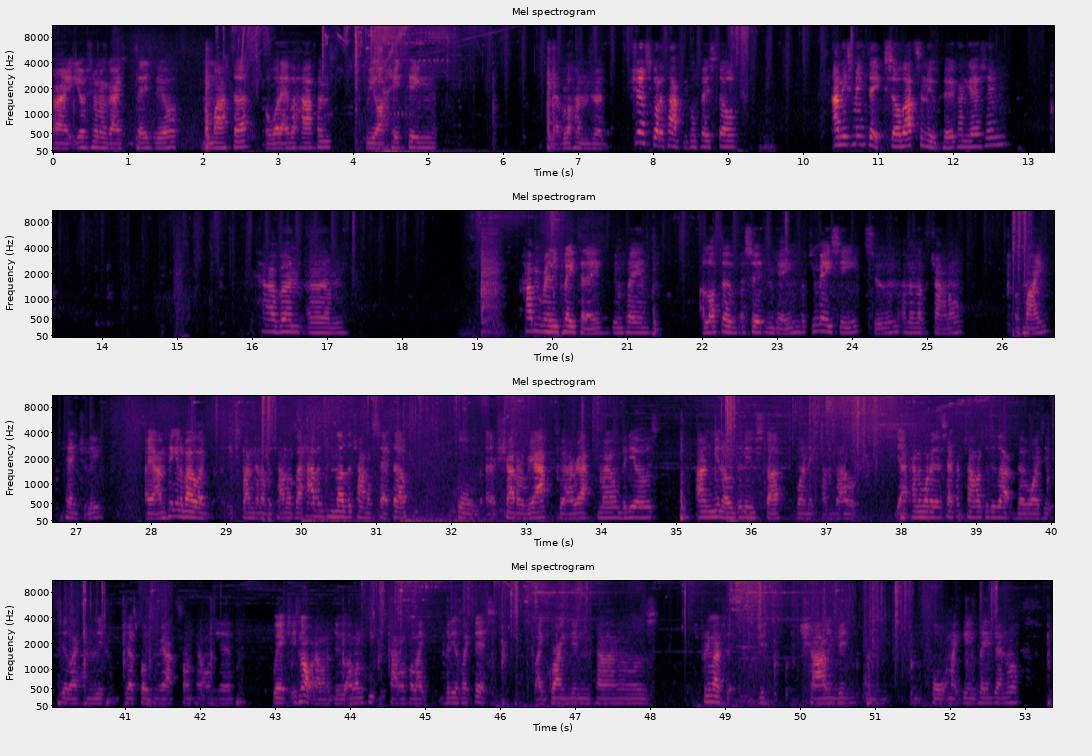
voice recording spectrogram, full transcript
Alright, yo, what's going on guys? Today's video, no matter or whatever happens, we are hitting level 100. Just got a tactical pistol. And it's mythic, so that's a new perk I'm guessing. Haven't, um... Haven't really played today. Been playing a lot of a certain game, but you may see soon on another channel of mine, potentially. I am thinking about like expanding other channels. I have another channel set up called uh, Shadow React where I react to my own videos and you know the new stuff when it comes out. Yeah, I kind of wanted a separate channel to do that because otherwise it would feel like I'm literally just posting React content on here, which is not what I want to do. I want to keep this channel for like videos like this, like grinding channels, pretty much just challenging and Fortnite gameplay in general.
